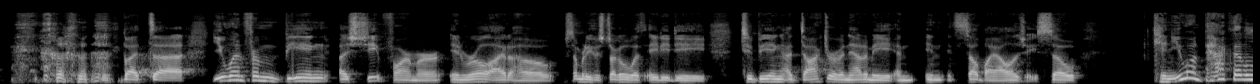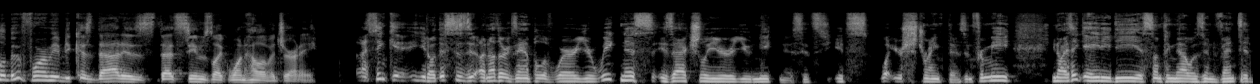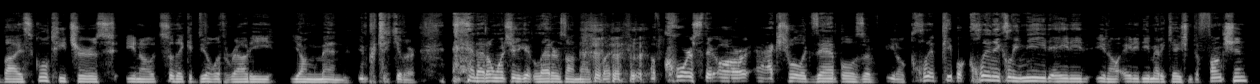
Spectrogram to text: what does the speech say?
but, uh, you went from being a sheep farmer in rural Idaho, somebody who struggled with ADD to being a doctor of anatomy and in, in cell biology. So, can you unpack that a little bit for me? Because that is, that seems like one hell of a journey. I think uh, you know this is another example of where your weakness is actually your uniqueness. It's it's what your strength is. And for me, you know, I think ADD is something that was invented by school teachers, you know, so they could deal with rowdy young men in particular. And I don't want you to get letters on that, but of course there are actual examples of you know cl- people clinically need ADD, you know, ADD medication to function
